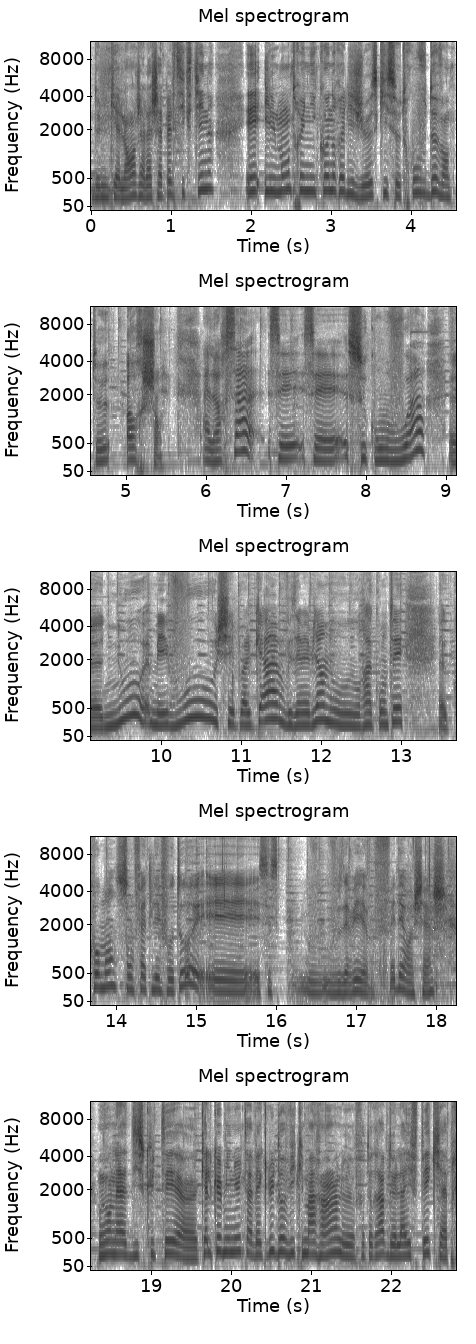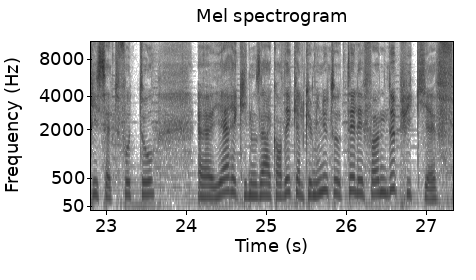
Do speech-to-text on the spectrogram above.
de Michel-Ange à la chapelle Sixtine, et il montre une icône religieuse qui se trouve devant eux, hors champ. Alors ça, c'est ce qu'on voit, euh, nous, mais vous, chez Polka, vous aimez bien nous raconter euh, comment sont faites les photos, et, vous avez fait des recherches. Oui, on a discuté euh, quelques minutes avec Ludovic Marin, le photographe de l'AFP qui a pris cette photo euh, hier et qui nous a accordé quelques minutes au téléphone depuis Kiev.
